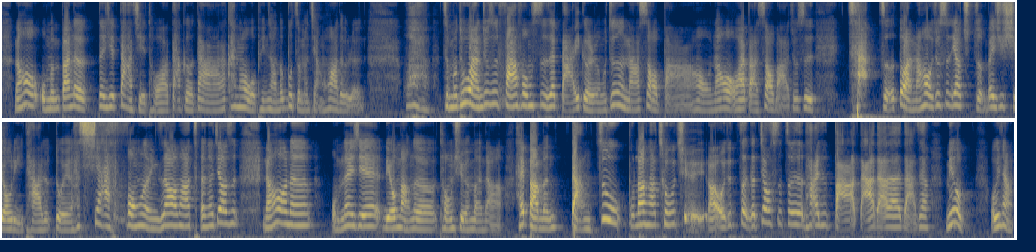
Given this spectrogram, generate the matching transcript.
然后我们班的那些大姐头啊、大哥大啊，他看到我平常都不怎么讲话的人。哇！怎么突然就是发疯似的在打一个人？我真的拿扫把，然后，然后我还把扫把就是擦折断，然后就是要去准备去修理他，就对了。他吓疯了，你知道吗？整个教室，然后呢，我们那些流氓的同学们啊，还把门挡住，不让他出去。然后我就整个教室追着他，一直打打打打打，这样没有。我跟你讲，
